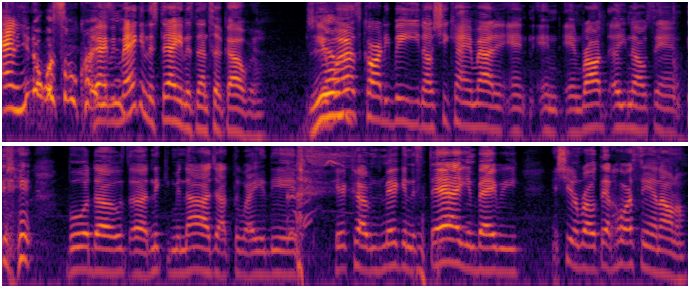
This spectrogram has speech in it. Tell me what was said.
And you know what's so crazy? Baby, Megan Thee Stallion has done took over. Yeah. It was Cardi B, you know, she came out and and, and, and raw, uh, you know what I'm saying, bulldozed uh, Nicki Minaj out the way. And then here comes Megan Thee Stallion, baby. And she done wrote that horse in on him.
